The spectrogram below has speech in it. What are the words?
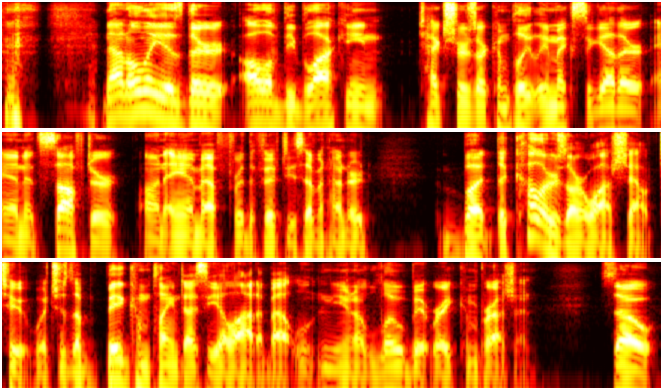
not only is there all of the blocking textures are completely mixed together and it's softer on AMF for the 5700, but the colors are washed out too, which is a big complaint I see a lot about you know low bitrate compression. So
